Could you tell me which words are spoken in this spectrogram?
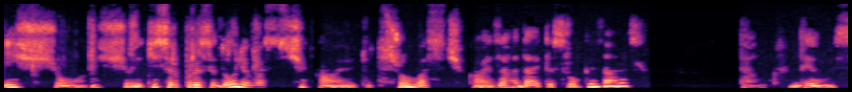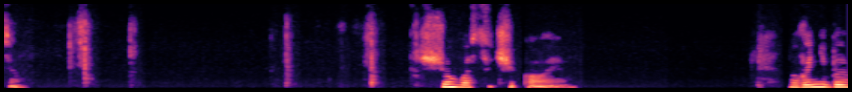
І що? І що? Які сюрпризи долі вас чекають? Тут що вас чекає? Загадайте сроки зараз. Так, дивимося. Що вас чекає? Ну, Ви ніби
